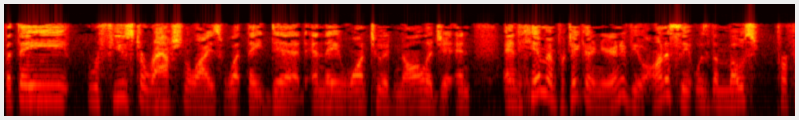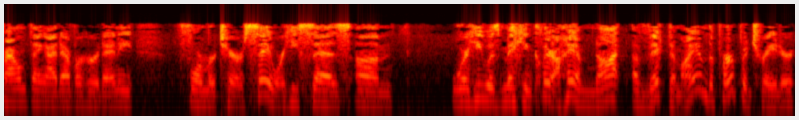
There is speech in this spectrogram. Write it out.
but they refuse to rationalize what they did and they want to acknowledge it. And and him in particular in your interview, honestly, it was the most profound thing I'd ever heard any former terrorist say, where he says, um, where he was making clear, I am not a victim. I am the perpetrator,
